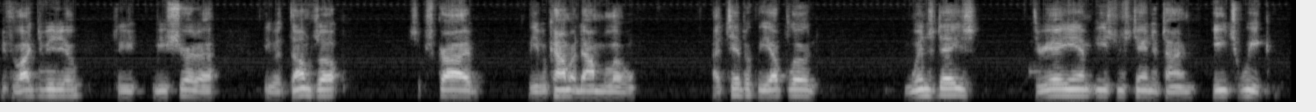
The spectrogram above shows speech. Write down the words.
If you liked the video, please be sure to leave a thumbs up, subscribe, leave a comment down below. I typically upload Wednesdays, 3 a.m. Eastern Standard Time each week.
